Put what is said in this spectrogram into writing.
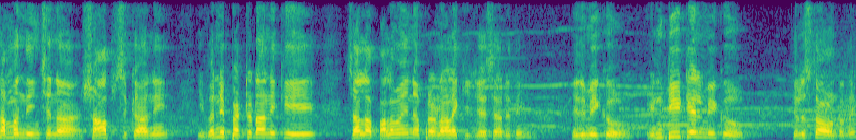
సంబంధించిన షాప్స్ కానీ ఇవన్నీ పెట్టడానికి చాలా బలమైన ప్రణాళిక చేశారు ఇది. ఇది మీకు ఇన్ డీటెయిల్ మీకు తెలుస్తూ ఉంటుంది.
